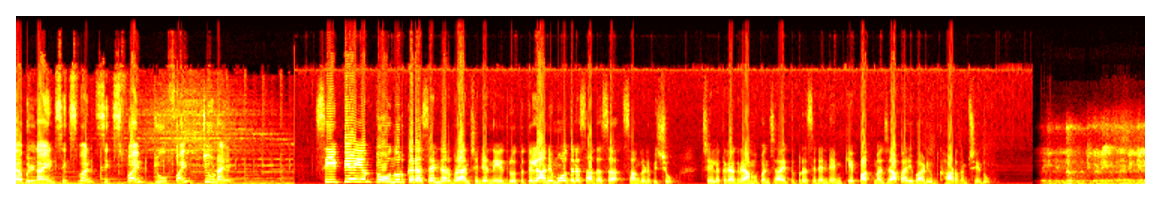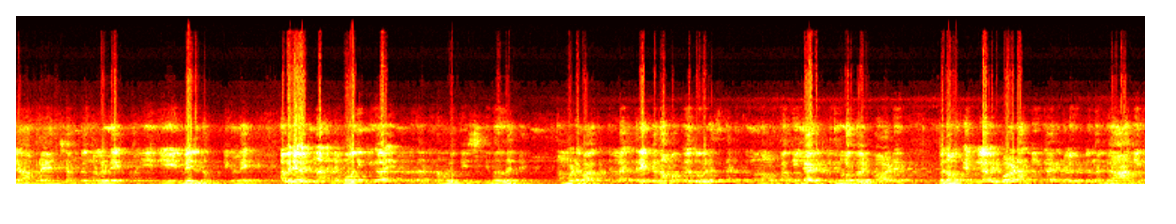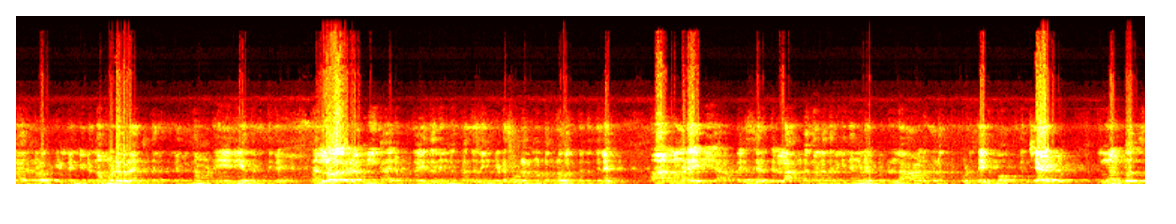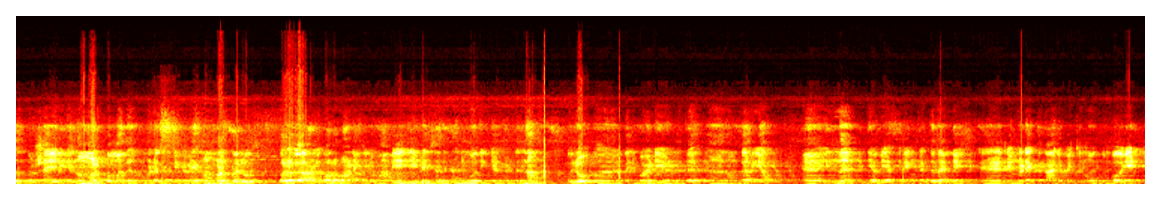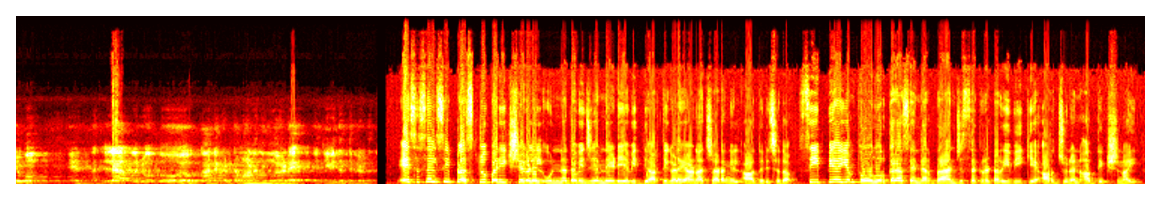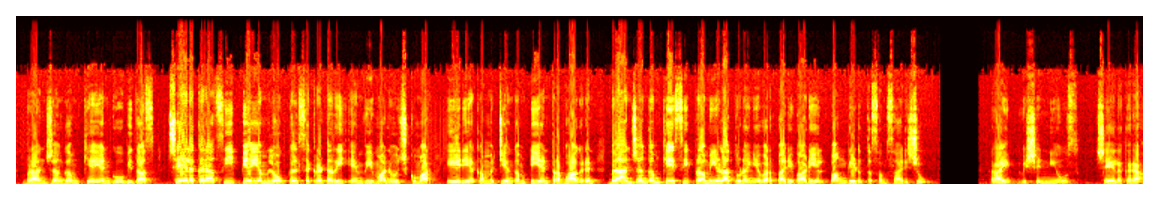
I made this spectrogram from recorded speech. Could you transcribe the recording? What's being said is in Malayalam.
double nine six one six five two five two nine C P I M Thonnurkara centre ബ്രാഞ്ചിന്റെ നേതൃത്വത്തിൽ അനുമോദന സദസ്സ് സംഘടിപ്പിച്ചു. ചേലക്കര ഗ്രാമപഞ്ചായത്ത് പ്രസിഡന്റ് എം കെ പത്മജ പരിപാടി ഉദ്ഘാടനം ചെയ്തു. വരുന്ന കുട്ടികളെ അല്ലെങ്കിൽ ആ ബ്രാഞ്ച് അംഗങ്ങളുടെ ആ ഏരിയയിൽ വരുന്ന കുട്ടികളെ അവരെ ഒന്ന് അനുമോദിക്കുക എന്നുള്ളതാണ് നമ്മൾ ഉദ്ദേശിക്കുന്നത് തന്നെ. നമ്മുടെ ഭാഗത്തുള്ള ഇത്രയൊക്കെ നമുക്ക് ദൂരസ്ഥലത്തുനിന്ന് നമുക്ക് അംഗീകാരങ്ങൾ നിങ്ങളൊക്കെ ഒരുപാട് ഇപ്പൊ നമുക്ക് എല്ലാ ഒരുപാട് അംഗീകാരങ്ങൾ കിട്ടുന്നുണ്ട്. ആ അംഗീകാരങ്ങളൊക്കെ ഉണ്ടെങ്കിലും നമ്മുടെ ബ്രാഞ്ച് തലത്തിൽ അല്ലെങ്കിൽ നമ്മുടെ ഏരിയ തലത്തിൽ നല്ല ഒരു അംഗീകാരം. അതായത് നിങ്ങൾക്ക് അത് നിങ്ങളുടെ തുടർന്നുള്ള പ്രവർത്തനത്തിന് നമ്മുടെ ഈ പരിസരത്തുള്ള അംഗങ്ങൾ അതല്ലെങ്കിൽ ഞങ്ങളെ പോലുള്ള ആളുകളൊക്കെ കൂടെ തരുമ്പോൾ തീർച്ചയായിട്ടും നിങ്ങൾക്കും അത് സന്തോഷമായിരിക്കും നമ്മൾക്കും അത് നമ്മുടെ കുട്ടികളെ നമ്മൾക്കൊരു ആൾ കുറവാണെങ്കിലും ആ വേദിയിൽ വെച്ച് അതിന് അനുമോദിക്കാൻ കിട്ടുന്ന ഒരു പരിപാടിയാണിത്. നമുക്കറിയാം ഇന്ന് വിദ്യാഭ്യാസ രംഗത്ത് തന്നെ ഞങ്ങളുടെയൊക്കെ കാലം വെച്ച് നോക്കുമ്പോൾ ഏറ്റവും നല്ല ഒരു കാലഘട്ടമാണ് നിങ്ങളുടെ ജീവിതത്തിലുള്ളത്. S S L C plus two പരീക്ഷകളിൽ ഉന്നത വിജയം നേടിയ വിദ്യാർത്ഥികളെയാണ് ചടങ്ങിൽ ആദരിച്ചത്. C P I M Thonnurkara centre branch secretary V K Arjunan അധ്യക്ഷനായി. ബ്രാഞ്ച് അംഗം K N Gopidas Chelakkara C P I M local secretary M V Manoj Kumar area committee അംഗം ടി എൻ പ്രഭാകരൻ ബ്രാഞ്ച് അംഗം കെ സി പ്രമീള തുടങ്ങിയവർ പരിപാടിയിൽ പങ്കെടുത്ത് സംസാരിച്ചു. Right Vision News Chelakkara.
